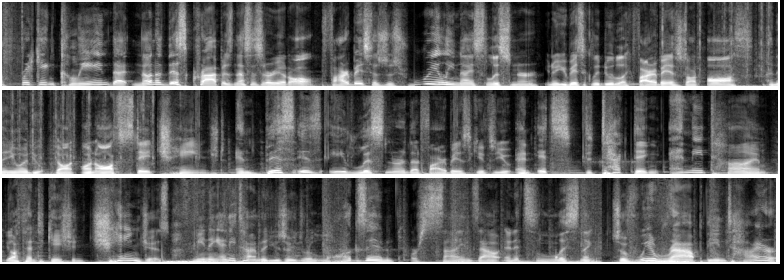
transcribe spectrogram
freaking clean that none of this crap is necessary at all. Firebase has this really nice listener. You know, you basically do like firebase.auth and then you want to do dot on auth state changed. And this is a listener that Firebase gives you and it's detecting anytime the authentication changes, meaning anytime the user either logs in or signs out and it's listening. So if we wrap the entire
